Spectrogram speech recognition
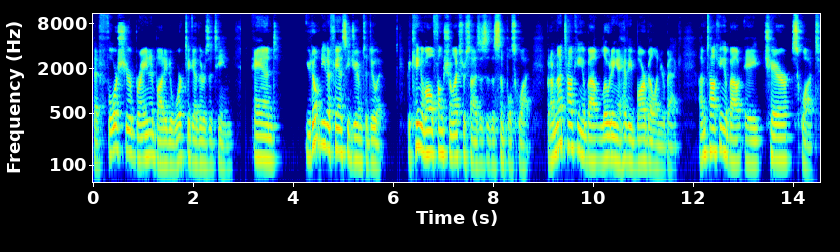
that force your brain and body to work together as a team. And you don't need a fancy gym to do it. The king of all functional exercises is the simple squat. But I'm not talking about loading a heavy barbell on your back. I'm talking about a chair squat.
